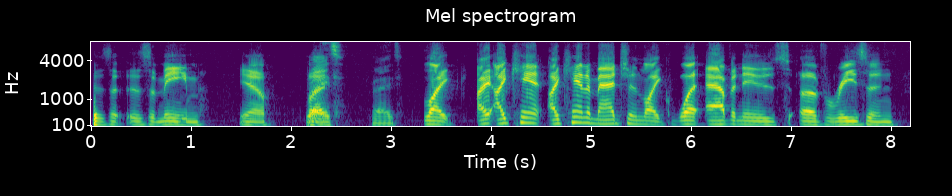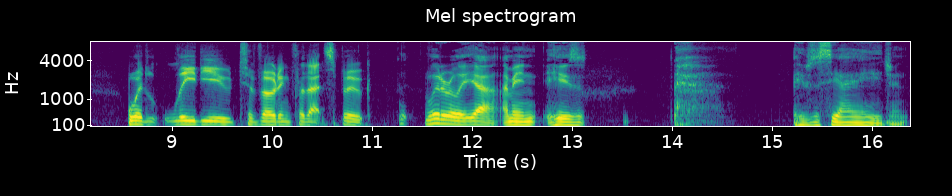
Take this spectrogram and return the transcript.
it was a, it was a meme, you know. Right, right. Like I, I can't I can't imagine like what avenues of reason would lead you to voting for that spook. Literally, yeah. I mean, he's he was a CIA agent.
